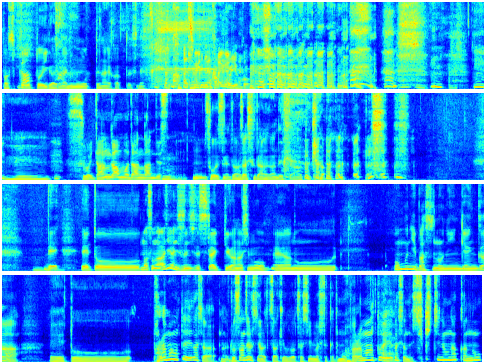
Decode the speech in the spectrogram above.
パスポート以外何も持ってなかったですね。初めての海外旅行。すごい弾丸も弾丸ですね、うんそうですね。まさしく弾丸でしたあの時は。でえっ、とまあそのアジアに進出したいっていう話も、えーあのオムニバスの人間がえっ、とパラマウント映画社ロサンゼルスにあるって先ほど私言いましたけどもパラマウント映画社の敷地の中の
